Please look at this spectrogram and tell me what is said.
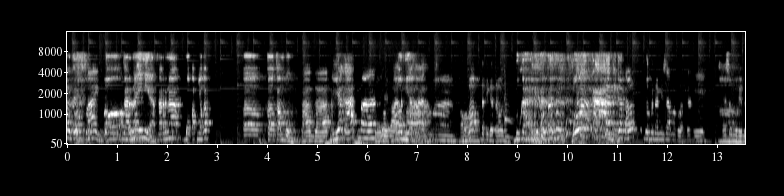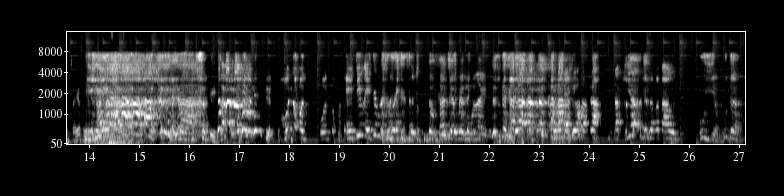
offline offline. oh karena ini ya, karena bokap nyokap eh, ke kampung. Kagak. Dia ke Atma. Oh dia kan. Oh, udah tiga tahun. Bukan. Bukan. Tiga tahun belum pernah misah sama keluarga. Iya. Ya seumur hidup saya belum. Untuk untuk untuk. A team, A team Tuh kan siapa yang mulai? Nah, Iya udah berapa tahun? Oh iya, udah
